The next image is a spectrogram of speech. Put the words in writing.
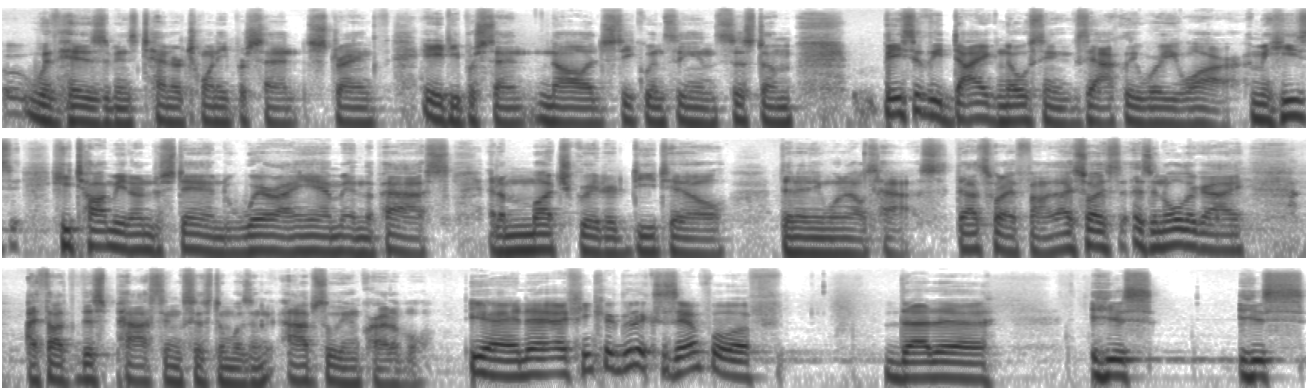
with his, I mean, it's 10 or 20% strength, 80% knowledge, sequencing and system, basically diagnosing exactly where you are. I mean, he's, he taught me to understand where I am in the pass at a much greater detail than anyone else has. That's what I found. I, so as, as an older guy, I thought this passing system was absolutely incredible. Yeah, and I think a good example of that uh, his his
